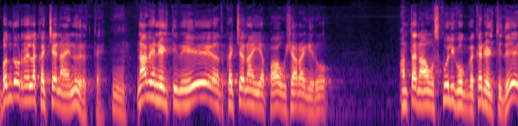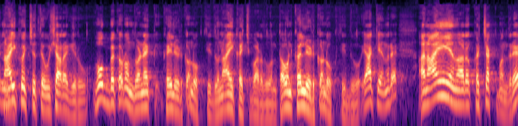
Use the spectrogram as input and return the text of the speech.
ಬಂದವ್ರನ್ನೆಲ್ಲ ಕಚ್ಚೆ ನಾಯಿನೂ ಇರುತ್ತೆ. ನಾವೇನು ಹೇಳ್ತೀವಿ "ಏ, ಅದು ಕಚ್ಚೆ ನಾಯಿಯಪ್ಪ ಹುಷಾರಾಗಿರು. ಅಂತ ನಾವು ಸ್ಕೂಲಿಗೆ ಹೋಗ್ಬೇಕಾದ್ರೆ ಹೇಳ್ತಿದ್ವಿ ನಾಯಿ ಕಚ್ಚುತ್ತೆ ಹುಷಾರಾಗಿರು. ಹೋಗ್ಬೇಕಾದ್ರೆ ಒಂದು ದೊಣೆ ಕೈಲಿ ಹಿಡ್ಕೊಂಡು ಹೋಗ್ತಿದ್ವು ನಾಯಿ ಕಚ್ಚಬಾರ್ದು ಅಂತ. ಅವ್ನು ಕಲ್ಲು ಹಿಡ್ಕೊಂಡು ಹೋಗ್ತಿದ್ವು. ಯಾಕೆಂದರೆ ಆ ನಾಯಿ ಏನಾದ್ರು ಕಚ್ಚಕ್ಕೆ ಬಂದರೆ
